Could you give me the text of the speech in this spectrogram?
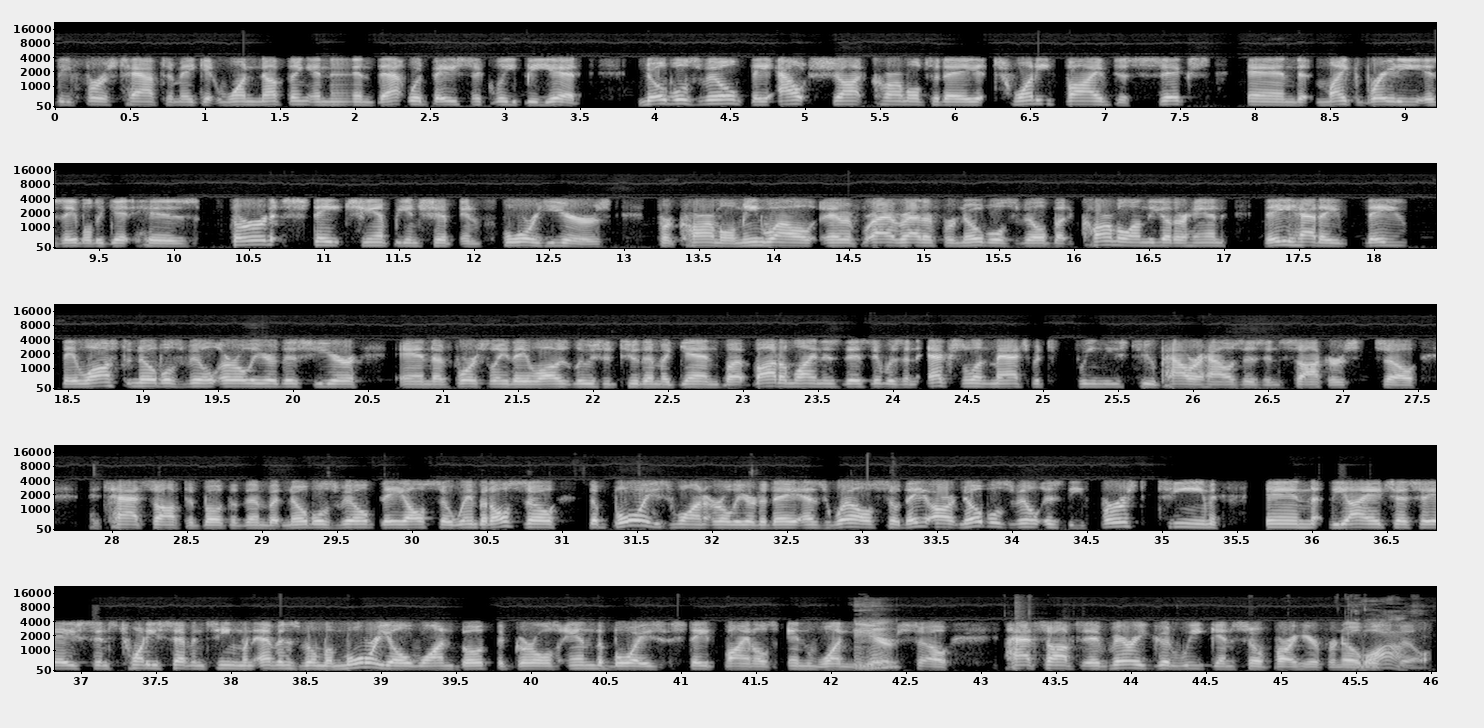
the first half to make it one nothing, and then that would basically be it. Noblesville they outshot Carmel today, twenty five to six, and Mike Brady is able to get his third state championship in four years for Carmel. Meanwhile, uh, rather for Noblesville, but Carmel on the other hand, they had a they they lost to Noblesville earlier this year, and unfortunately they lost, lose it to them again. But bottom line is this: it was an excellent match between these two powerhouses in soccer. So it's hats off to both of them. But Noblesville they also win, but also the boys won earlier today as well. So they are Noblesville is the first team in the IHSAA since 2017 when Evansville Memorial won both the girls and the boys state finals in one mm-hmm. year. So hats off to a very good weekend so far here for Noblesville. Wow.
